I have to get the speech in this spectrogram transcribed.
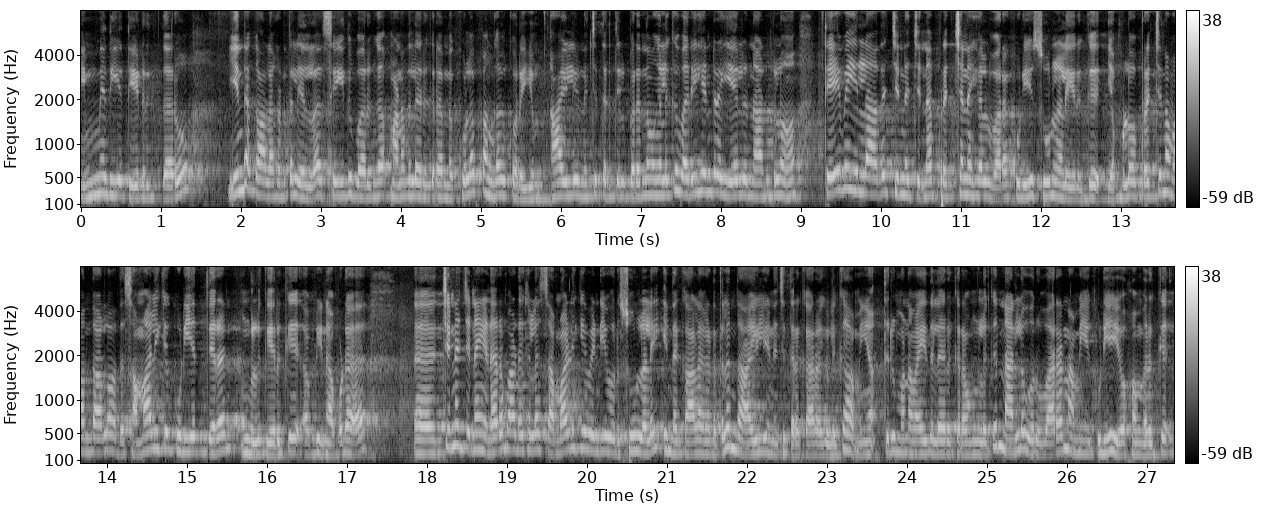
நிம்மதியை தேடி தரும். இந்த காலகட்டத்தில் எல்லாம் செய்து பாருங்கள் மனதில் இருக்கிற அந்த குழப்பங்கள் குறையும். ஆயிலி நட்சத்திரத்தில் பிறந்தவங்களுக்கு வருகின்ற ஏழு நாட்களும் தேவையில்லாத சின்ன சின்ன பிரச்சனைகள் வரக்கூடிய சூழ்நிலை இருக்குது எவ்வளோ பிரச்சனை வந்தாலும் அதை சமாளிக்கக்கூடிய திறன் உங்களுக்கு இருக்குது அப்படின்னா கூட சின்ன சின்ன இடர்பாடுகளை சமாளிக்க வேண்டிய ஒரு சூழ்நிலை இந்த காலகட்டத்தில் இந்த ஆயிலிய நட்சத்திரக்காரர்களுக்கு அமையும். திருமண வயதில் இருக்கிறவங்களுக்கு நல்ல ஒரு வரன் அமையக்கூடிய யோகம் இருக்குது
